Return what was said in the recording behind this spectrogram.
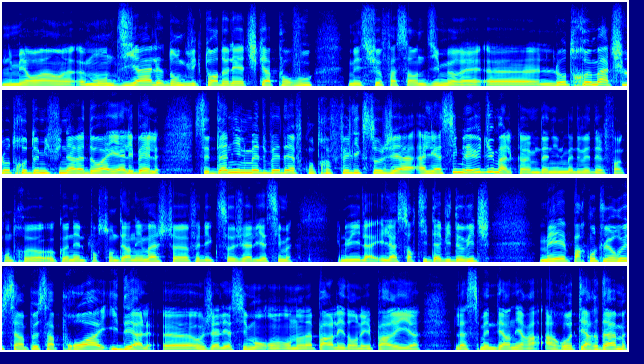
numéro 1 euh, mondial. Donc victoire de l'EHK pour vous, messieurs, face à Andy Murray. Euh, l'autre match, l'autre demi-finale à Doha et elle est belle, c'est Daniel Medvedev contre Félix Auger Aliassim. Il a eu du mal quand même, Daniel Medvedev, hein, contre O'Connell pour son dernier match. Félix Auger Aliassim, lui, il a, il a sorti Davidovic. Mais par contre, le russe, c'est un peu sa proie idéale. Euh, on, on, en a parlé dans les paris euh, la semaine dernière à, Rotterdam.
